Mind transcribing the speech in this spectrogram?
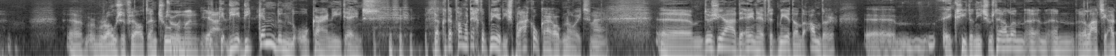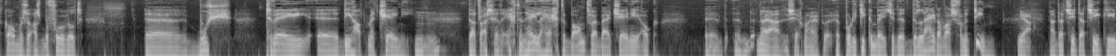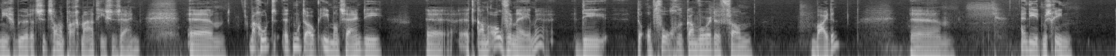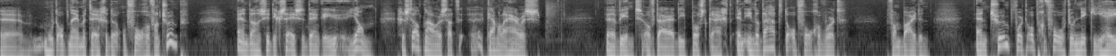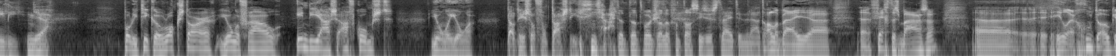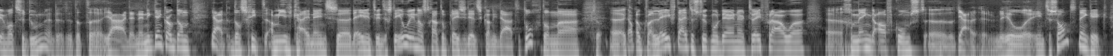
Roosevelt en Truman? Truman ja. die, die, die, kenden elkaar niet eens. daar, daar, kwam het echt op neer. Die spraken elkaar ook nooit. Nee. dus ja, de een heeft het meer dan de ander. Uh, ik zie er niet zo snel een, een, een relatie uitkomen zoals bijvoorbeeld Bush 2 uh, die had met Cheney. Mm -hmm. Dat was echt een hele hechte band waarbij Cheney ook nou ja, zeg maar politiek een beetje de, de leider was van het team. Ja. Nou, dat zie, dat zie ik hier niet gebeuren. Dat, het zal een pragmatische zijn. Uh, maar goed, het moet ook iemand zijn die het kan overnemen. Die de opvolger kan worden van Biden. Uh, en die het misschien uh, moet opnemen tegen de opvolger van Trump. En dan zit ik steeds te denken, Jan, gesteld nou eens dat uh, Kamala Harris uh, wint of daar die post krijgt. En inderdaad de opvolger wordt van Biden. En Trump wordt opgevolgd door Nikki Haley. Ja. Politieke rockstar, jonge vrouw, Indiaanse afkomst jongen, jongen. Dat is toch fantastisch? Ja, dat, dat wordt wel een fantastische strijd inderdaad. Allebei uh, uh, vechtersbazen. Uh, heel erg goed ook in wat ze doen. Dat, dat, ja, en ik denk ook dan, ja, dan schiet Amerika ineens de 21ste eeuw in als het gaat om presidentskandidaten, toch? Dan ja. ook qua leeftijd een stuk moderner. Twee vrouwen, gemengde afkomst. ja, heel interessant, denk ik.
